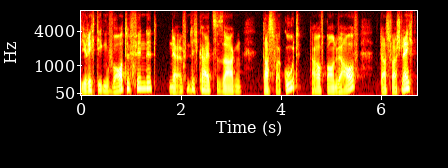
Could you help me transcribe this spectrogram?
die richtigen Worte findet, in der Öffentlichkeit zu sagen, das war gut, darauf bauen wir auf, das war schlecht,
